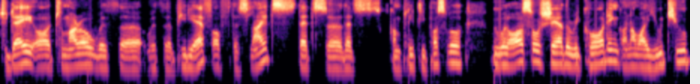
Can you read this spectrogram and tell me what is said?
today or tomorrow with uh, with the PDF of the slides. That's uh, that's completely possible. We will also share the recording on our YouTube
